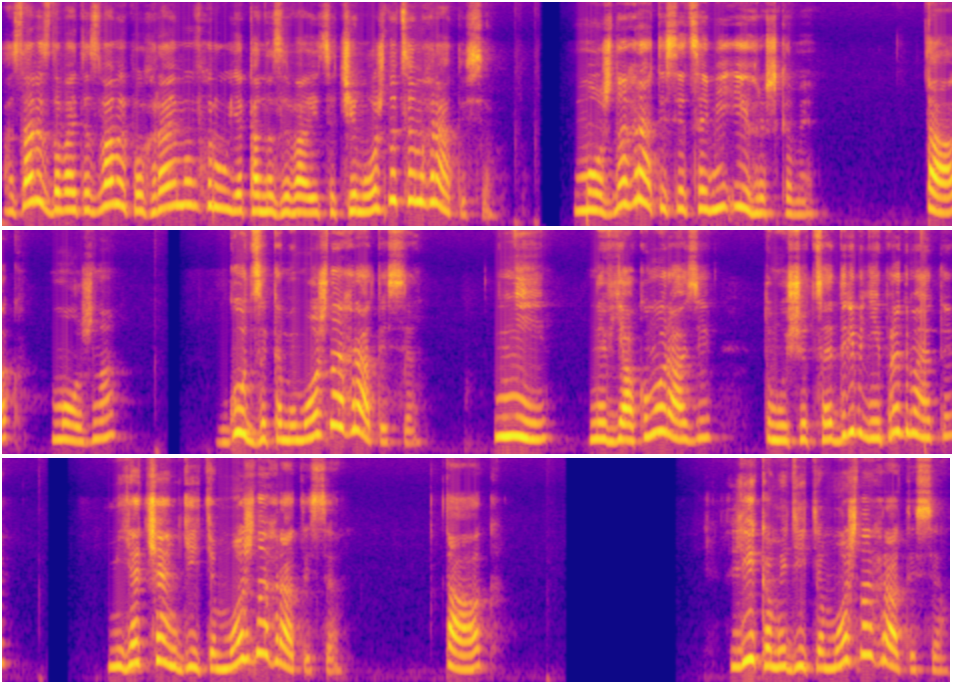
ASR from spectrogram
А зараз давайте з вами пограємо в гру, яка називається Чи можна цим гратися? Можна гратися цими іграшками? Так, можна. Гудзиками можна гратися? Ні, ні в якому разі, тому що це дрібні предмети. М'ячем дітям можна гратися? Так. Ліками дітям можна гратися?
